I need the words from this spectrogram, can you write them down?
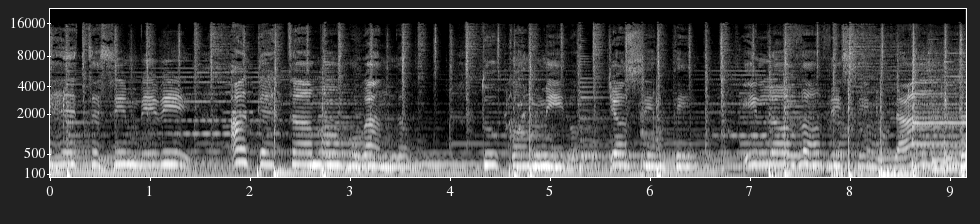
es este sin vivir? ¿A qué estamos jugando? Tú conmigo, yo sin ti y los dos disimulando.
